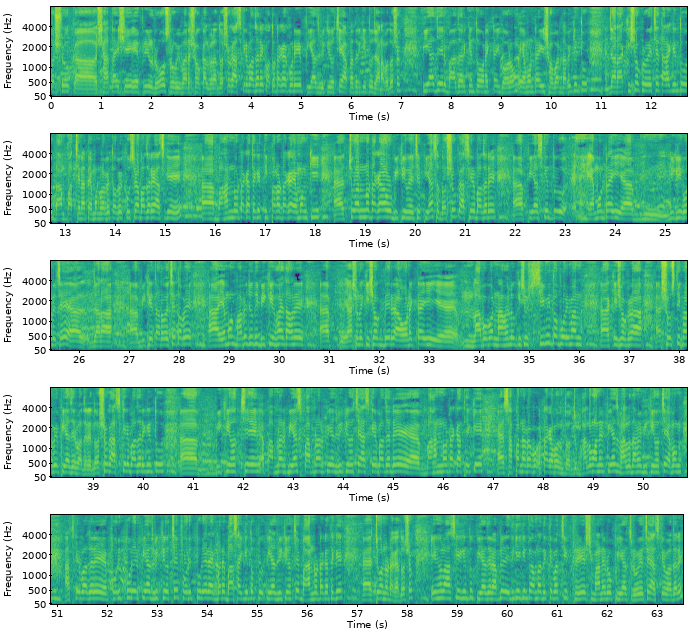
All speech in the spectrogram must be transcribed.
দর্শক সাতাইশে এপ্রিল রোজ রবিবার সকালবেলা। দর্শক, আজকের বাজারে কত টাকা করে পেঁয়াজ বিক্রি হচ্ছে আপনাদের কিন্তু জানাব। দর্শক, পেঁয়াজের বাজার কিন্তু অনেকটাই গরম, এমনটাই সবার দাবি। কিন্তু যারা কৃষক রয়েছে, তারা কিন্তু দাম পাচ্ছে না তেমনভাবে। তবে খুচরা বাজারে আজকে বাহান্ন টাকা থেকে তিপ্পান্ন টাকা, এমনকি চুয়ান্ন টাকাও বিক্রি হয়েছে পেঁয়াজ। দর্শক, আজকের বাজারে পেঁয়াজ কিন্তু এমনটাই বিক্রি করেছে যারা বিক্রেতা রয়েছে। তবে এমনভাবে যদি বিক্রি হয় তাহলে আসলে কৃষকদের অনেকটাই লাভবান না হলেও কিছু সীমিত পরিমাণ কৃষকরা আহ, স্বস্তি পাবে পেঁয়াজের বাজারে। দর্শক আজকের বাজারে কিন্তু বিক্রি হচ্ছে পাবনার পেঁয়াজ। পাবনার পেঁয়াজ বিক্রি হচ্ছে আজকের বাজারে বাহান্ন টাকা থেকে ছাপ্পান্ন টাকা পর্যন্ত। ভালো মানের পেঁয়াজ ভালো দামে বিক্রি হচ্ছে এবং আজকের বাজারে ফরিদপুরের পেঁয়াজ বিক্রি হচ্ছে। ফরিদপুরের একবারে বাসায় কিন্তু পেঁয়াজ বিক্রি হচ্ছে বাহান্ন টাকা থেকে চুয়ান্ন টাকা। দর্শক এই হলো আজকে কিন্তু পেঁয়াজের আপডেট এদিকে কিন্তু আমরা দেখতে পাচ্ছি ফ্রেশ মানেরও পেঁয়াজ রয়েছে আজকের বাজারে।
